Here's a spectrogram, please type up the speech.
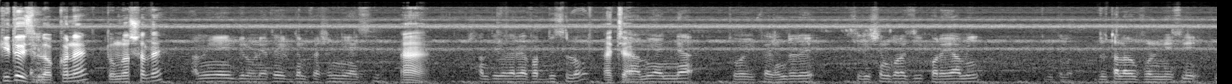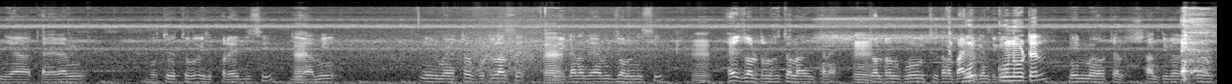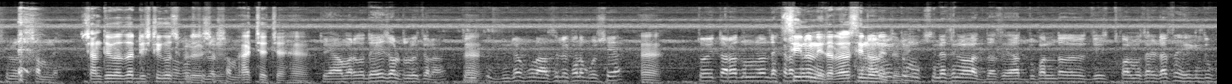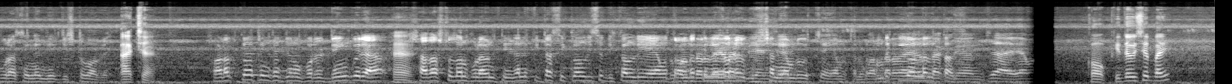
কি তো হয়েছিল লক্ষণে? তোমার সাথে? আমি এই বিলোনিয়াতে একজন পেশেন্ট নিয়ে আসি হ্যাঁ। শান্তিবাজারে রেফার দিছিল। আচ্ছা। আমি আইনা তো ওই পেশেন্টারে সিলেকশন করেছি করে আমি দোতলার উপরে নিয়েছি নিয়ে তাদের আমি ভর্তি করে দিছি। হ্যাঁ। আমি একটা হোটেল আছে। হ্যাঁ। এখানে যে আমি জল নিছি। হুম। এই জল টল হইতো না ওইখানে। জল টল কোনো উঠতো না বাইরে থেকে। কোন হোটেল? নির্ময় হোটেল শান্তিবাজার হসপিটালের সামনে। শান্তিবাজার ডিস্ট্রিক্ট হসপিটালের সামনে। আচ্ছা আচ্ছা হ্যাঁ। তো আমার কথা এই জল টল হইতো না। হ্যাঁ। দুইটা ফুল আসলে এখানে বসে। হ্যাঁ। তো তারা তোমরা দেখা চিনোনি, তারা চিনোনি? মুখ চিনা চিনা লাগতেছে আর দোকানদার যে কর্মচারীটা আছে সে কিন্তু পুরা চিনে নির্দিষ্টভাবে। আচ্ছা। হঠাৎ করে তিন চারজন উপরে ড্রিঙ্ক করে। সাত আটশো জন ফুল আমি জানি কিটা সিগনাল দিছে? সিগনাল দিয়ে আমার তো আমরা তিন জনের গুচ্ছা আমরা হচ্ছে আমরা কি জন্য ক হয়েছে ভাই?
